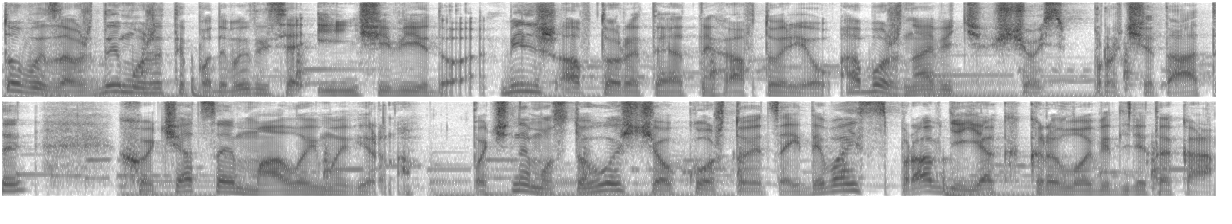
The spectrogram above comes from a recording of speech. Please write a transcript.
то ви завжди можете подивитися інші відео більш авторитетних авторів, або ж навіть щось прочитати, хоча це мало ймовірно. Почнемо з того, що коштує цей девайс справді як крило від літака.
